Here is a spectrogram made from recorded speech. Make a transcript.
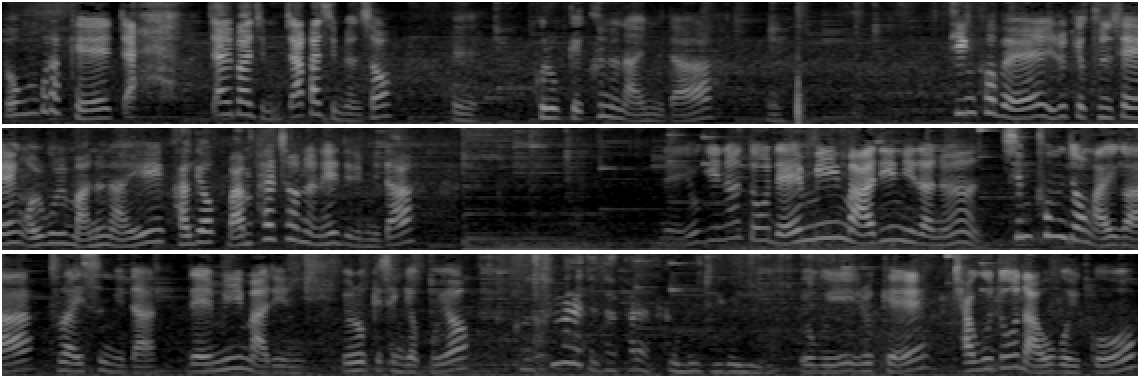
동그랗게 쫙 짧아지 작아지면서 예, 그렇게 크는 아이입니다. 예. 팅커벨 이렇게 군생 얼굴 많은 아이 가격 18,000원 해드립니다. 네, 여기는 또 레미 마린이라는 신품종 아이가 들어와 있습니다. 레미 마린 이렇게 생겼고요. 그 한마리 다 팔았어. 그 뭐지 이거 있는 거? 여기 이렇게 자구도 나오고 있고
